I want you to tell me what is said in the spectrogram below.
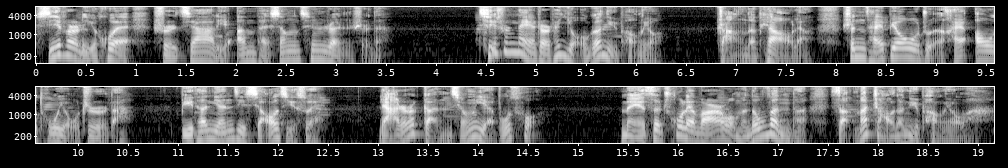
媳妇儿李慧是家里安排相亲认识的。其实那阵儿他有个女朋友，长得漂亮，身材标准，还凹凸有致的，比他年纪小几岁，俩人感情也不错。每次出来玩，我们都问他怎么找的女朋友啊，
